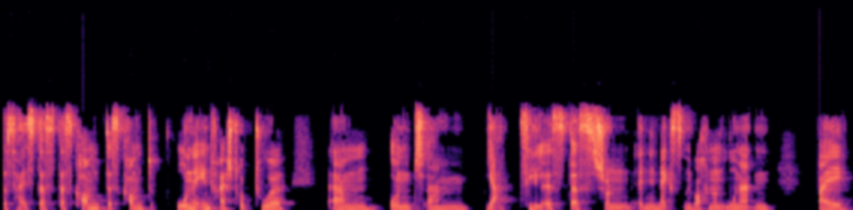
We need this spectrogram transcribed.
das heißt, dass das kommt, das kommt ohne Infrastruktur ähm, und ähm, ja, Ziel ist, dass schon in den nächsten Wochen und Monaten bei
